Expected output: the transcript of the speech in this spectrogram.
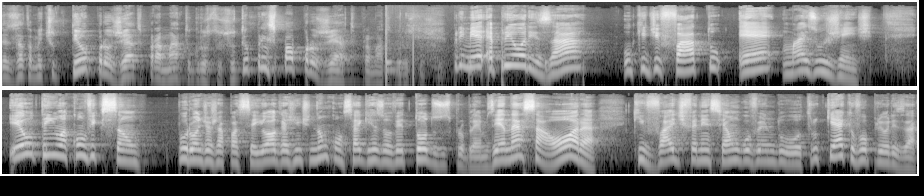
exatamente o teu projeto para Mato Grosso do Sul? O teu principal projeto para Mato Grosso do Sul? Primeiro, é priorizar o que de fato é mais urgente. Eu tenho a convicção por onde eu já passei, Yoga, a gente não consegue resolver todos os problemas. E é nessa hora que vai diferenciar um governo do outro. O que é que eu vou priorizar?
